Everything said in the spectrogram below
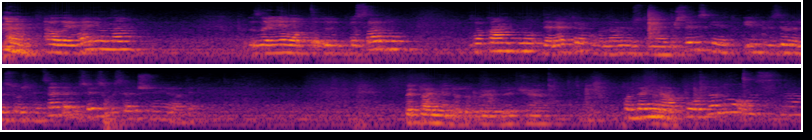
Алла Іванівна зайняла е, посаду вакантну директора комунальної установи Брусельський інклюзивно-ресурсний центр Брусельської селищної ради. Питання до доповідача. Подання подано ось на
